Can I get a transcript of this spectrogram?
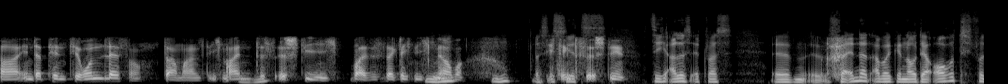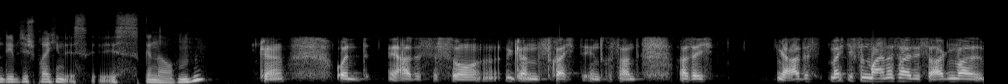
äh, in der Pension Lesser. Damals. Ich meine, das ist die, ich weiß es wirklich nicht mehr, aber Mhm. Das ich ist denke, jetzt das ist sich alles etwas ähm, äh, verändert, aber genau der Ort, von dem Sie sprechen, ist, ist genau. Mhm. Gell? Und ja, das ist so ganz recht interessant. Also ich, ja, das möchte ich von meiner Seite sagen, weil,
